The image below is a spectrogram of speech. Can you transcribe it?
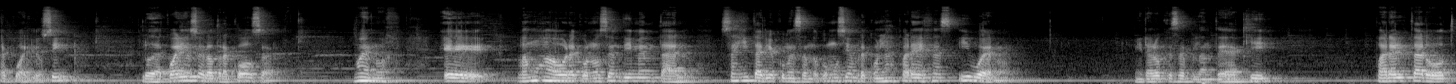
Acuario sí. Lo de Acuario será otra cosa. Bueno, eh, vamos ahora con lo sentimental. Sagitario comenzando como siempre con las parejas y bueno, mira lo que se plantea aquí. Para el tarot,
